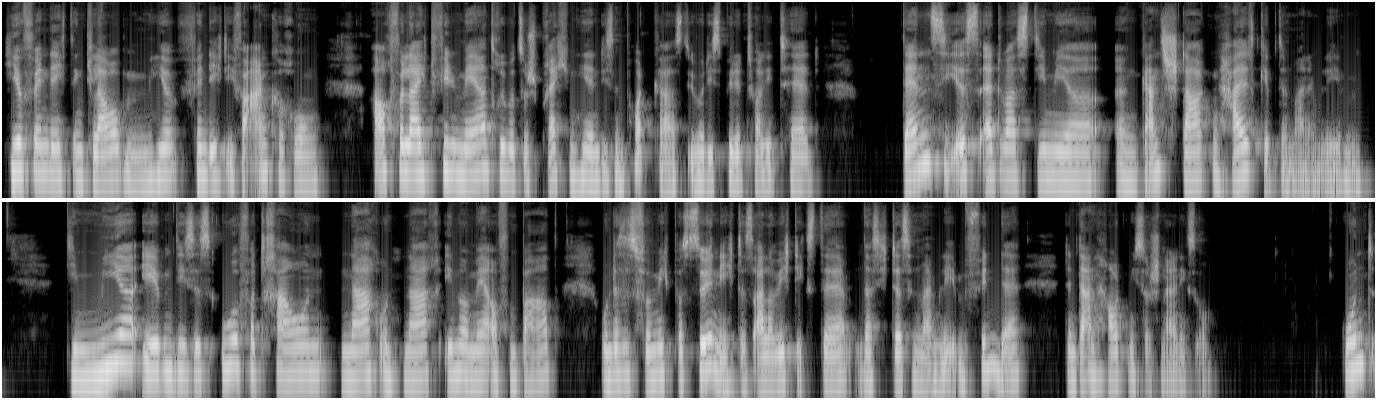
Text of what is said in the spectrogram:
hier finde ich den Glauben, hier finde ich die Verankerung, auch vielleicht viel mehr darüber zu sprechen hier in diesem Podcast über die Spiritualität. Denn sie ist etwas, die mir einen ganz starken Halt gibt in meinem Leben die mir eben dieses Urvertrauen nach und nach immer mehr offenbart. Und das ist für mich persönlich das Allerwichtigste, dass ich das in meinem Leben finde, denn dann haut mich so schnell nichts um. Und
